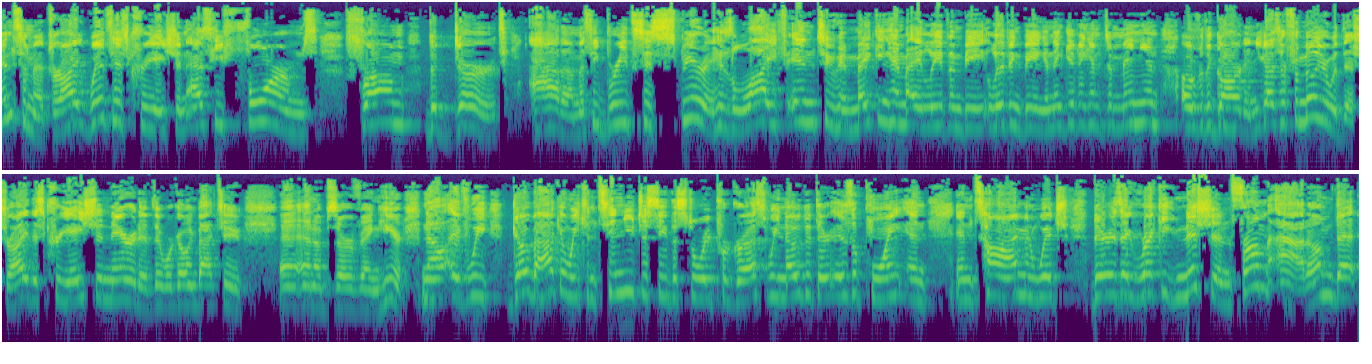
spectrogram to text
intimate, right, with His creation as He forms from the dirt Adam, as He breathes His Spirit, His life into him, making him a living being, and then giving him dominion over the garden. You guys are familiar with this, right? This creation narrative that we're going back to and, observing here. Now, if we go back and we continue to see the story progress, we know that there is a point in, in time in which there is a recognition from Adam that,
